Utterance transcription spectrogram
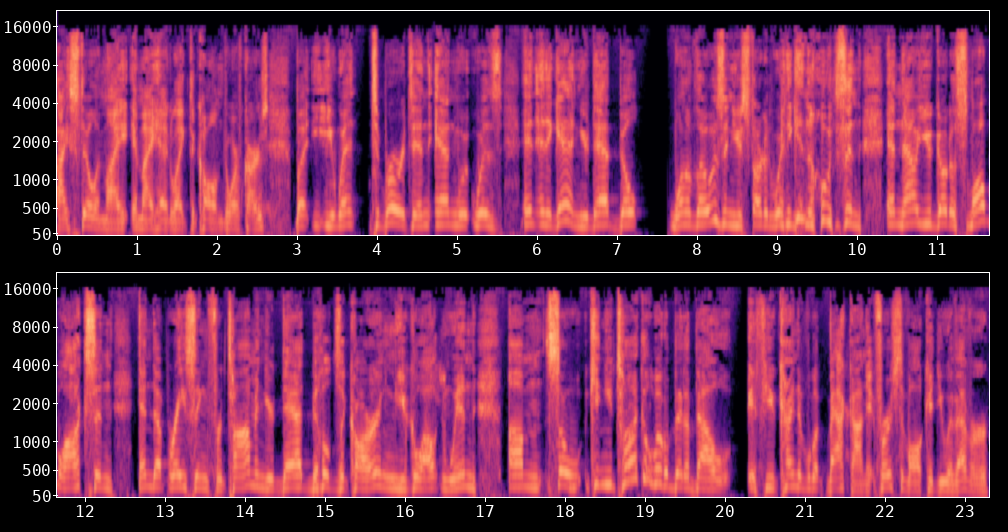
I still in my, in my head like to call them dwarf cars. But you went to Brewerton and was, and, and again, your dad built one of those and you started winning in those and and now you go to small blocks and end up racing for Tom and your dad builds a car and you go out and win um, so can you talk a little bit about if you kind of look back on it first of all could you have ever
